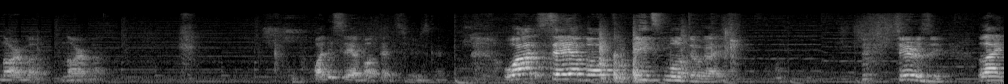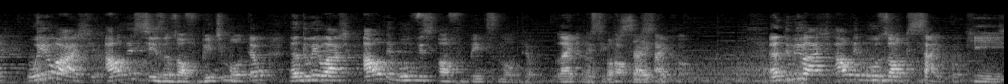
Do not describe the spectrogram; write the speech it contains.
Norma, Norma. What do you say about that series, guys? What say about Bates Motel, guys? Seriously, like we watch all the seasons of Bates Motel and we watch all the movies of Bates Motel, like Of Psycho, Psycho. Psycho. And we watch all the movies of Psycho, que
